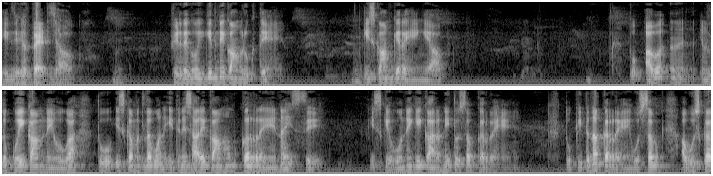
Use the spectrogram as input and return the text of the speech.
एक जगह बैठ जाओ। फिर देखो कि कितने काम रुकते हैं। किस काम के रहेंगे आप? तो अब मतलब कोई काम नहीं होगा तो इसका मतलब हुआ ना, इतने सारे काम हम कर रहे हैं ना इससे। इसके होने के कारण ही तो सब कर रहे हैं। तो कितना कर रहे हैं वो सब, अब उसका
